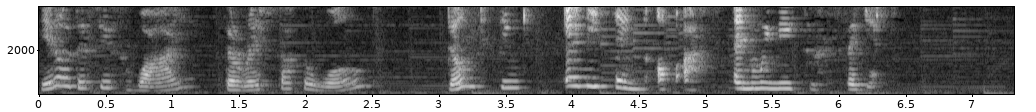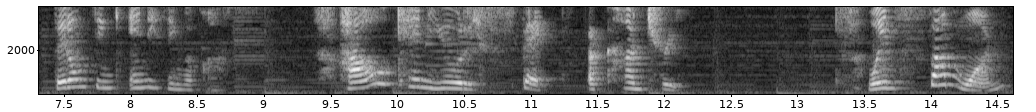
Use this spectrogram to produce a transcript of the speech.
You know, this is why the rest of the world don't think anything of us and we need to say it. They don't think anything of us. How can you respect a country when someone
